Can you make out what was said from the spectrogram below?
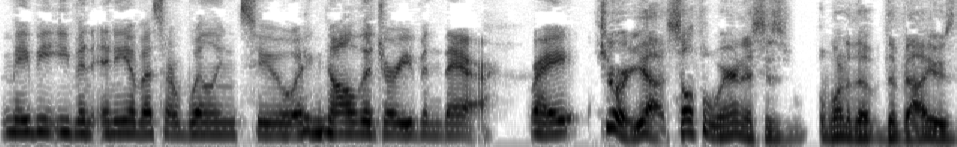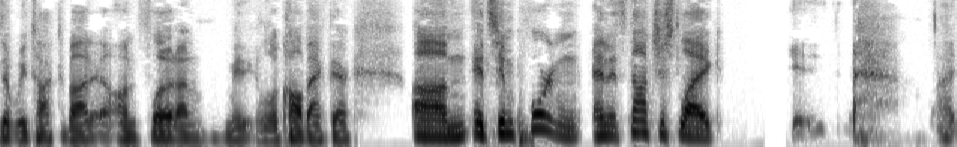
maybe even any of us are willing to acknowledge or even there right? Sure yeah. Self-awareness is one of the, the values that we talked about on flote. On maybe a little call back there. Um, it's important and it's not just like I,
